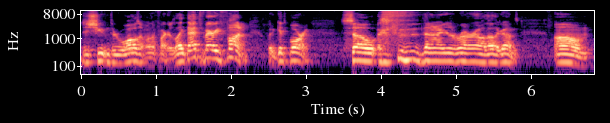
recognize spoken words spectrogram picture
Just shooting through walls at motherfuckers. Like, that's very fun, but it gets boring. So, then I just run around with other guns. Um,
